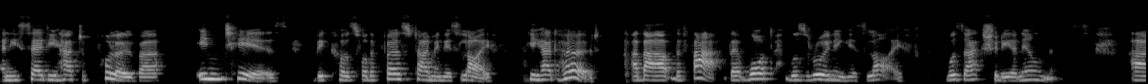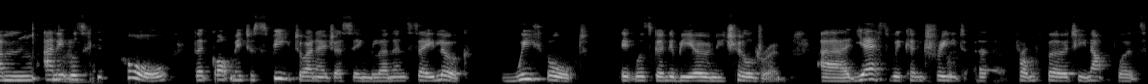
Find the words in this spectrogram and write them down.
and he said he had to pull over in tears because for the first time in his life, he had heard about the fact that what was ruining his life was actually an illness. Um, and it was hmm. his call that got me to speak to NHS England and say, look, we thought it was going to be only children. Uh, yes, we can treat uh, from 13 upwards,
